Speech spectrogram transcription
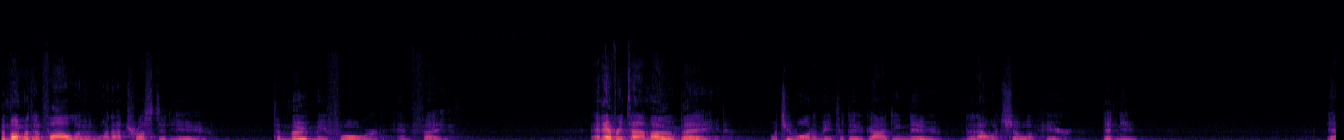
the moment that followed when I trusted you to move me forward in faith. And every time I obeyed what you wanted me to do, God, you knew that I would show up here, didn't you? Yeah.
